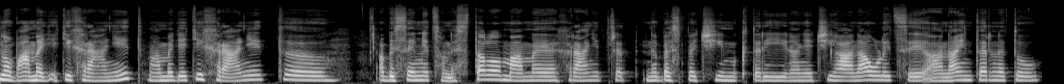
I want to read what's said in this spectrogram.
No, máme děti chránit, máme děti chránit uh aby se jim něco nestalo. Máme je chránit před nebezpečím, který na ně číhá na ulici a na internetu.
